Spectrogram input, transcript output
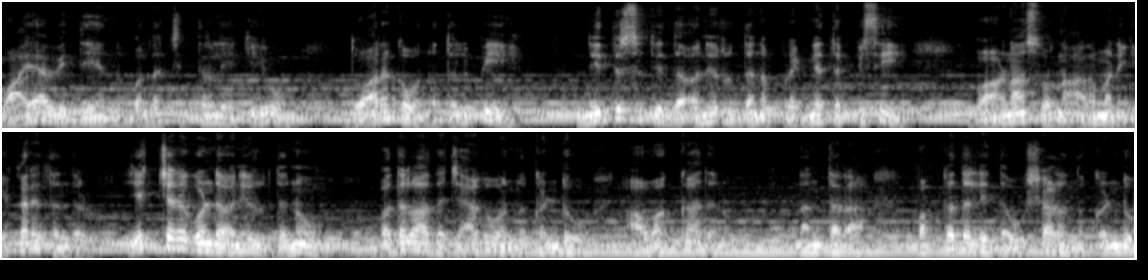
ಮಾಯಾವಿದ್ಯೆಯನ್ನು ಬಲ್ಲ ಚಿತ್ರಲೇಖೆಯು ದ್ವಾರಕವನ್ನು ತಲುಪಿ ನಿದ್ರಿಸುತ್ತಿದ್ದ ಅನಿರುದ್ಧನ ಪ್ರಜ್ಞೆ ತಪ್ಪಿಸಿ ಬಾಣಾಸುರನ ಅರಮನೆಗೆ ಕರೆತಂದಳು ಎಚ್ಚರಗೊಂಡ ಅನಿರುದ್ಧನು ಬದಲಾದ ಜಾಗವನ್ನು ಕಂಡು ಅವಕ್ಕಾದನು ನಂತರ ಪಕ್ಕದಲ್ಲಿದ್ದ ಉಷಾಳನ್ನು ಕಂಡು,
